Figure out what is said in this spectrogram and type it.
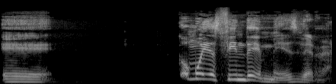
eh, como es fin de mes, ¿verdad?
